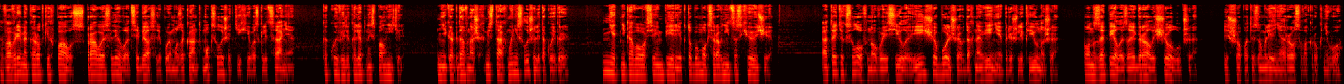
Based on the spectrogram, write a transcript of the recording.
Во время коротких пауз, справа и слева от себя слепой музыкант мог слышать тихие восклицания. «Какой великолепный исполнитель! Никогда в наших местах мы не слышали такой игры!» Нет никого во всей империи, кто бы мог сравниться с Хёичи. От этих слов новые силы и еще большее вдохновение пришли к юноше. Он запел и заиграл еще лучше, и шепот изумления рос вокруг него.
